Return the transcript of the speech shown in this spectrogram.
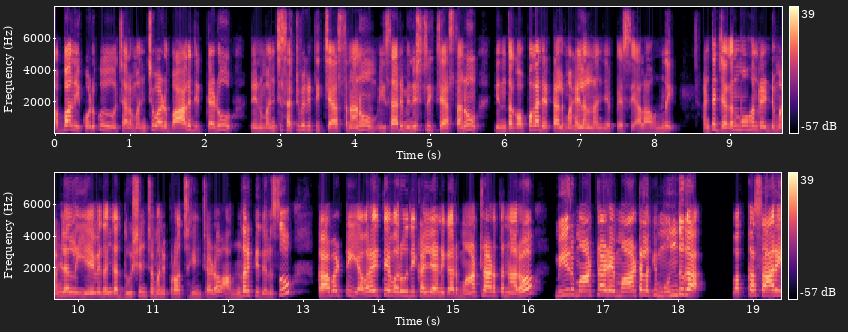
అబ్బా నీ కొడుకు చాలా మంచివాడు బాగా తిట్టాడు. నేను మంచి సర్టిఫికెట్ ఇచ్చేస్తున్నాను. ఈసారి మినిస్టర్ ఇచ్చేస్తాను. ఇంత గొప్పగా తిట్టాలి మహిళలను అని చెప్పేసి అలా ఉంది. అంటే జగన్మోహన్ రెడ్డి మహిళల్ని ఏ విధంగా దూషించమని ప్రోత్సహించాడో అందరికీ తెలుసు. కాబట్టి ఎవరైతే వరూది కళ్యాణి గారు మాట్లాడుతున్నారో మీరు మాట్లాడే మాటలకి ముందుగా ఒక్కసారి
